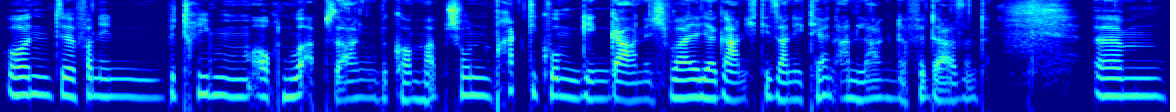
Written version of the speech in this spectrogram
und äh, von den Betrieben auch nur Absagen bekommen habe. Schon ein Praktikum ging gar nicht, weil ja gar nicht die sanitären Anlagen dafür da sind. Ähm,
